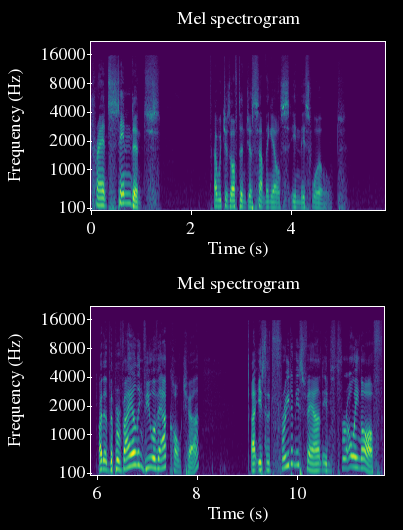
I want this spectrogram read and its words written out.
transcendent, uh, which is often just something else in this world. Right? The prevailing view of our culture uh, is that freedom is found in throwing off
